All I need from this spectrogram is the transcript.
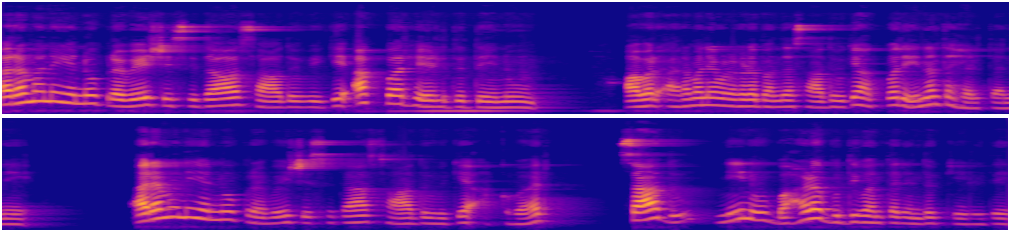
ಅರಮನೆಯನ್ನು ಪ್ರವೇಶಿಸಿದ ಸಾಧುವಿಗೆ ಅಕ್ಬರ್ ಹೇಳಿದ್ದೇನು ಅವರ ಅರಮನೆ ಒಳಗಡೆ ಬಂದ ಸಾಧುವಿಗೆ ಅಕ್ಬರ್ ಏನಂತ ಹೇಳ್ತಾನೆ? ಅರಮನೆಯನ್ನು ಪ್ರವೇಶಿಸಿದ ಸಾಧುವಿಗೆ ಅಕ್ಬರ್, ಸಾಧು, ನೀನು ಬಹಳ ಬುದ್ಧಿವಂತನೆಂದು ಕೇಳಿದೆ.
